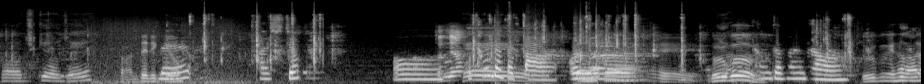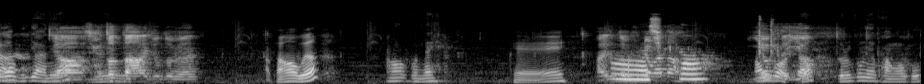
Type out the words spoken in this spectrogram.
자, 칠게요, 이제. 안 때릴게요 네. 가시죠. 어, 졌냐? 네. 상자 떴다. 어, 예. 에이, 놀금 상자, 상자. 놀금의 무기 아니야, 상자 무기 아니야. 야잘 네. 떴다 이 정도면 아 방어고요? 방어구네. 오케이 아 이 정도면 어, 훌륭하다 쉽다. 방어구 2억이다 2억 어때? 놀궁의 방어구.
